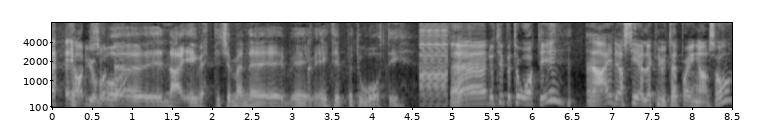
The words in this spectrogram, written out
Ja, du gjorde så nok det. eh, Nei, jeg vet ikke, men eh, jeg, jeg tipper 82. eh, Du tipper 82. Nei, der stjeler Knut et poeng, altså.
